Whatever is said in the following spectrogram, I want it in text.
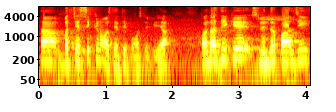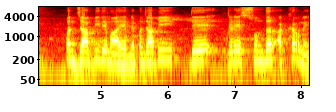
ਤਾਂ ਬੱਚੇ ਸਿੱਖਣ ਵਾਸਤੇ ਇੱਥੇ ਪਹੁੰਚਦੇ ਪਏ ਆ। ਤੁਹਾਨੂੰ ਦੱਸ ਦਈਏ ਕਿ ਸੁਰਿੰਦਰਪਾਲ ਜੀ ਪੰਜਾਬੀ ਦੇ ਮਾਹਿਰ ਨੇ, ਪੰਜਾਬੀ ਦੇ ਜਿਹੜੇ ਸੁੰਦਰ ਅੱਖਰ ਨੇ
